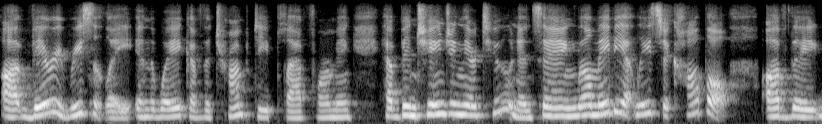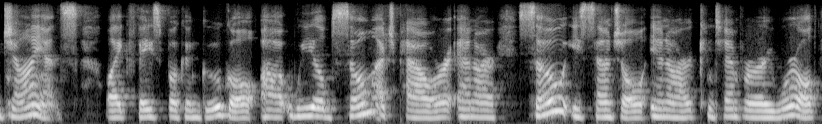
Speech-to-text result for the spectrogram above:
uh, very recently, in the wake of the Trump deplatforming, have been changing their tune and saying, well, maybe at least a couple of the giants like Facebook and Google uh, wield so much power and are so essential in our contemporary world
